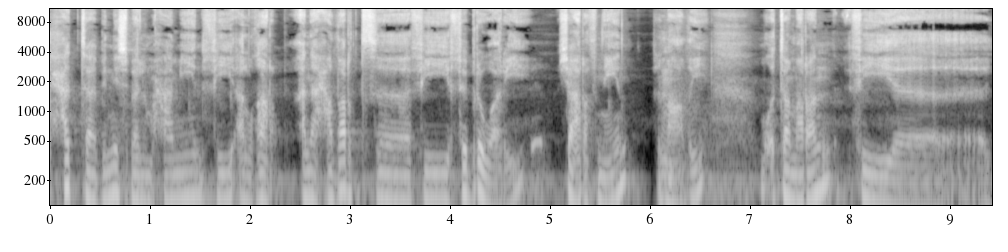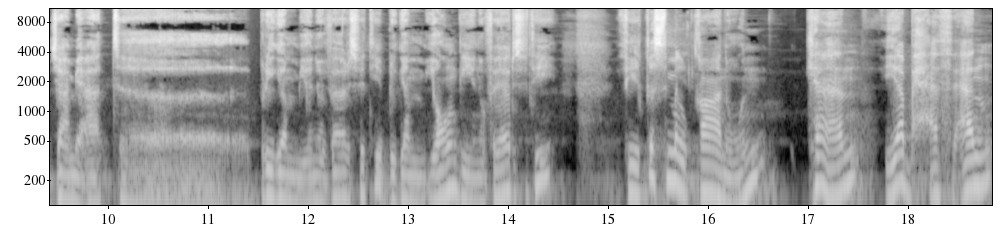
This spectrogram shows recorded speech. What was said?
حتى بالنسبة للمحامين في الغرب. أنا حضرت في February شهر اثنين الماضي. مؤتمرا في جامعة Brigham University Brigham Young University. في قسم القانون كان يبحث عن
